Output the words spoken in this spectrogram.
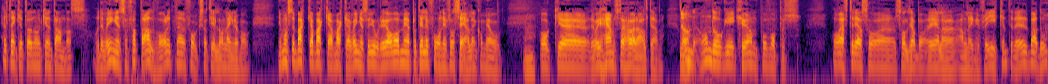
helt enkelt att hon kunde inte andas. Och det var ingen som fattade allvaret när folk sa till dem längre bak. Ni måste backa, backa, backa. Det var ingen som gjorde det. Jag var med på telefon ifrån Sälen kommer jag ihåg. Och eh, det var ju hemskt att höra allt det här. Ja. Hon, dog i kön på Woppers. Och efter det så uh, sålde jag bara hela anläggningen för det gick inte. Det bara dog.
